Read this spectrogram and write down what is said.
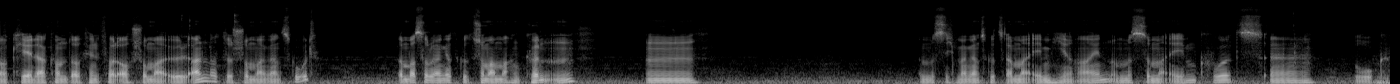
Okay, da kommt auf jeden Fall auch schon mal Öl an. Das ist schon mal ganz gut. Dann was wir dann ganz kurz schon mal machen könnten. Hm. Dann müsste ich mal ganz kurz einmal eben hier rein und müsste mal eben kurz äh, Druck.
